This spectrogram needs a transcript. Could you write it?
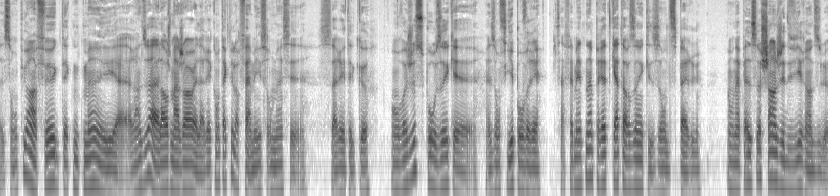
elles sont plus en fugue techniquement et euh, rendues à l'âge majeur, elles auraient contacté leur famille sûrement si ça aurait été le cas. On va juste supposer qu'elles ont fugué pour vrai. Ça fait maintenant près de 14 ans qu'ils ont disparu. On appelle ça changer de vie rendu là.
